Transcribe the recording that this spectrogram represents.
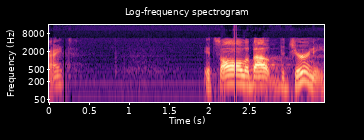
right? It's all about the journey,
